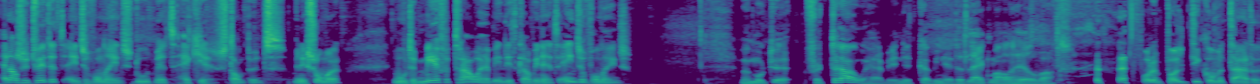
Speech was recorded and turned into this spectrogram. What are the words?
En als u twittert eens of oneens, doe het met hekje standpunt. Meneer Sommer, we moeten meer vertrouwen hebben in dit kabinet. Eens of oneens? We moeten vertrouwen hebben in dit kabinet. Dat lijkt me al heel wat. Voor een politiek commentator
